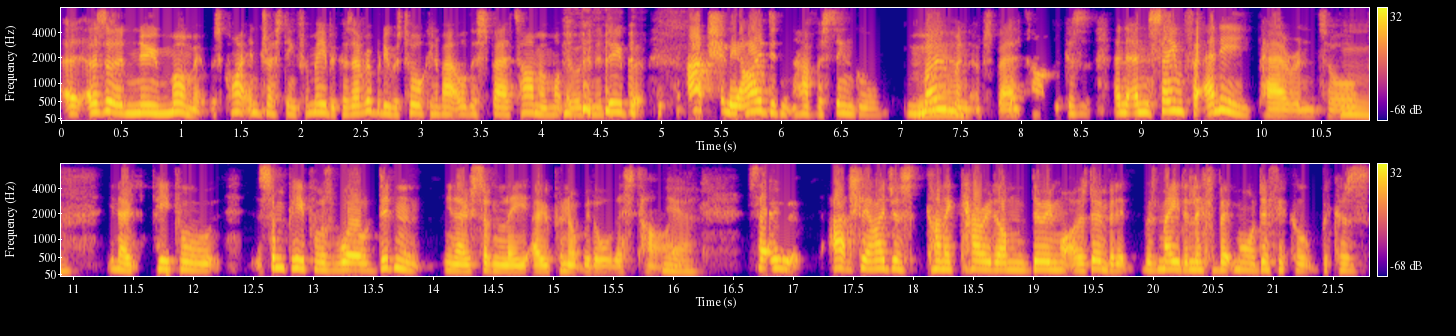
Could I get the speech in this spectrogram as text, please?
as a new mum, it was quite interesting for me because everybody was talking about all this spare time and what they were going to do. But actually, I didn't have a single moment yeah. of spare time because, and, and same for any parent or, mm. you know, people, some people's world didn't, you know, suddenly open up with all this time. Yeah. So actually I just kind of carried on doing what I was doing, but it was made a little bit more difficult because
